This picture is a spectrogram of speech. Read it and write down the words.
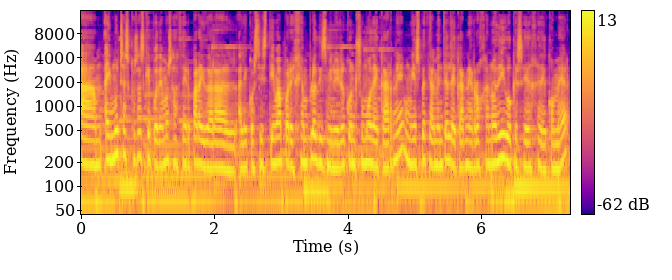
Um, hay muchas cosas que podemos hacer para ayudar al, al, ecosistema, por ejemplo, disminuir el consumo de carne, muy especialmente el de carne roja. No digo que se deje de comer,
